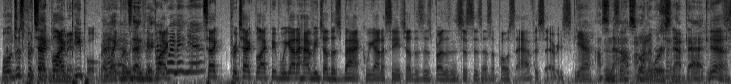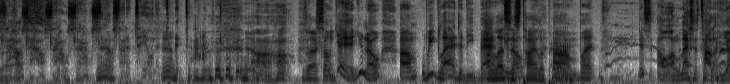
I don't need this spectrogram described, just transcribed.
Well, just protect, protect black women. people. Right, like Yeah. protect- black women, yeah. Protect, protect black people. We got to have each other's back. We got to see each other as brothers and sisters as opposed to adversaries. Yeah. I'll, snap, I'll smoke a word, 100%. snap that. Yeah. So, South, I'll- south, south, south, south side of town. Yeah. Uh huh. Exactly. So yeah, you know, um, we glad to be back. Unless you it's? Tyler Perry. Um, but this, oh, unless it's Tyler. Yo,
